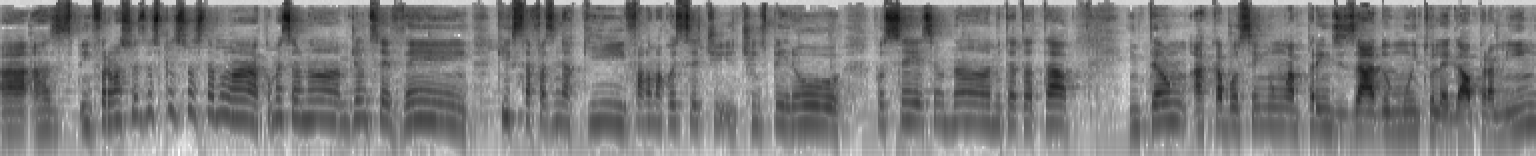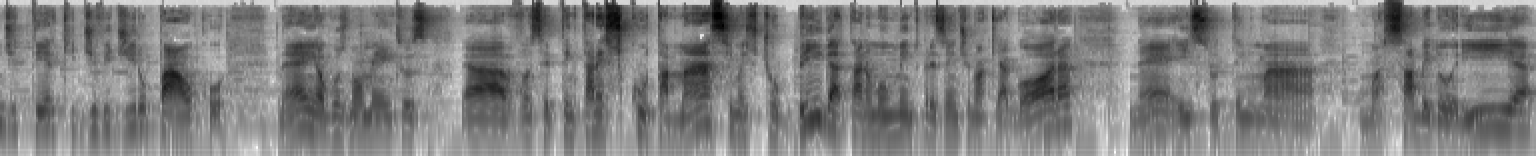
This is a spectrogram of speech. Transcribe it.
a, as informações das pessoas estavam lá. Como é seu nome? De onde você vem? O que, que você está fazendo aqui? Fala uma coisa que te, te inspirou. Você, seu nome, tal, tal, tal. Então, acabou sendo um aprendizado muito legal para mim de ter que dividir o palco. Né? Em alguns momentos uh, você tem que estar na escuta máxima, isso te obriga a estar no momento presente no aqui e agora, né? Isso tem uma, uma sabedoria,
